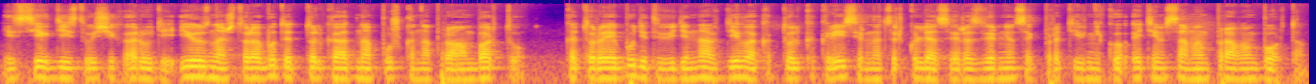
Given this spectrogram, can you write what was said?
из всех действующих орудий и узнать, что работает только одна пушка на правом борту, которая будет введена в дело, как только крейсер на циркуляции развернется к противнику этим самым правым бортом.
